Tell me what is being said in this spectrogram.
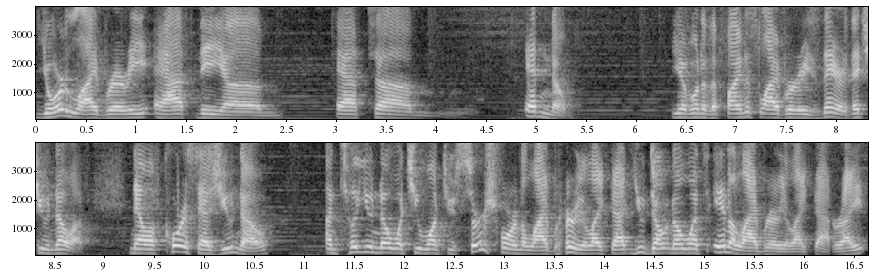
your library at the um, at um, Ednome. You have one of the finest libraries there that you know of. Now, of course, as you know, until you know what you want to search for in a library like that, you don't know what's in a library like that, right?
